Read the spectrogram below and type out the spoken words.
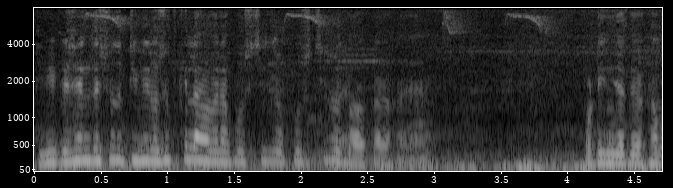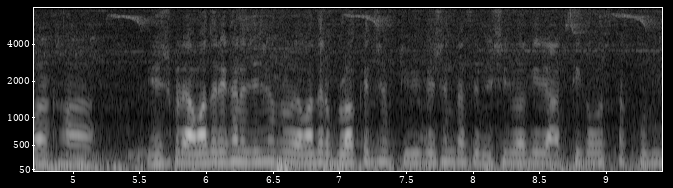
টিবি পেশেন্টদের শুধু টিবির ওষুধ খেলে হবে না পুষ্টির পুষ্টিরও দরকার হয় আর। প্রোটিন জাতীয় খাবার খাওয়া বিশেষ করে আমাদের এখানে যেসব আমাদের ব্লকে যেসব টিবি পেশেন্ট আছে বেশিরভাগই আর্থিক অবস্থা খুবই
